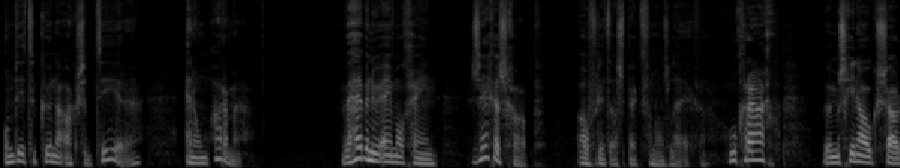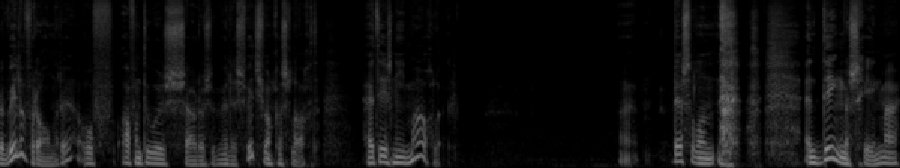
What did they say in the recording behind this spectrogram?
om dit te kunnen accepteren en omarmen. We hebben nu eenmaal geen zeggenschap over dit aspect van ons leven. Hoe graag we misschien ook zouden willen veranderen of af en toe eens zouden willen switchen van geslacht, het is niet mogelijk best wel een, een ding misschien. Maar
